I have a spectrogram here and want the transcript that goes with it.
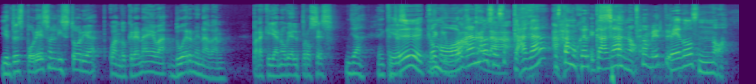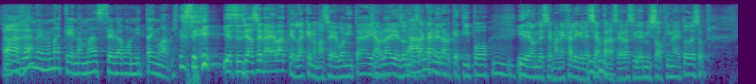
Y entonces por eso en la historia, cuando crean a Eva, duermen a Adán para que ya no vea el proceso. Ya, de que Entonces, eh, de como que órganos. ¿hace caga? Ajá, Esta mujer caga, no. Pedos, no. Háganme una que nada más se vea bonita y no hable. Sí, y entonces ya hacen a Eva, que es la que nomás se ve bonita y habla, y es donde Habla sacan y- el arquetipo y de donde se maneja la iglesia para ser así de misógina y todo eso.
